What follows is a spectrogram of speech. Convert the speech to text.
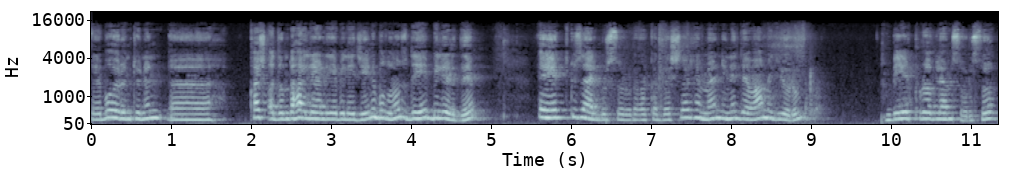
e, bu örüntünün e, kaç adım daha ilerleyebileceğini bulunuz diyebilirdi. Evet güzel bir soru arkadaşlar. Hemen yine devam ediyorum. Bir problem sorusu.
